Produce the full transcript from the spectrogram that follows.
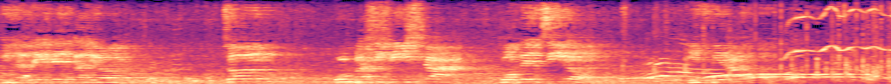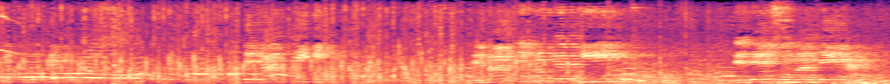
y la ley del talión son un pacifista convencido, inspirado en ejemplos de Gandhi, de Martin Luther King, de Nelson Mandela.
